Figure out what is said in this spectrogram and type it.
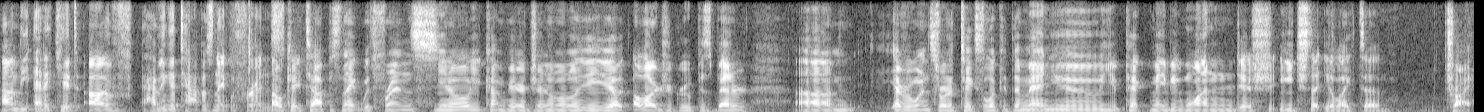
um, the etiquette of having a tapas night with friends? Okay, tapas night with friends. You know, you come here generally, a, a larger group is better. Um, everyone sort of takes a look at the menu. You pick maybe one dish each that you like to try.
